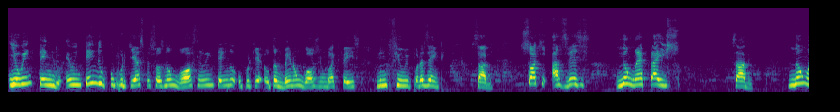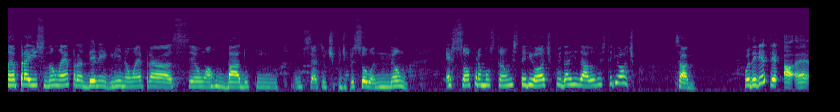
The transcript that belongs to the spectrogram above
E eu entendo, eu entendo o porquê as pessoas não gostam, eu entendo o porquê eu também não gosto de um blackface num filme, por exemplo, sabe? Só que às vezes não é para isso, sabe? Não é para isso, não é para denegrir, não é para ser um arrombado com um certo tipo de pessoa, não é só para mostrar um estereótipo e dar risada do estereótipo, sabe? Poderia ter é,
